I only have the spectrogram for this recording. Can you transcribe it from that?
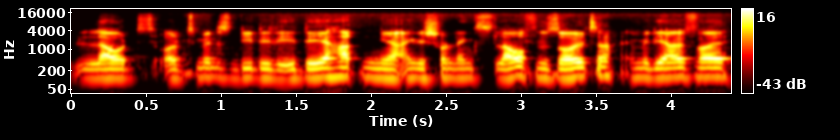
laut, oder zumindest die, die die Idee hatten, ja eigentlich schon längst laufen sollte, im Idealfall,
